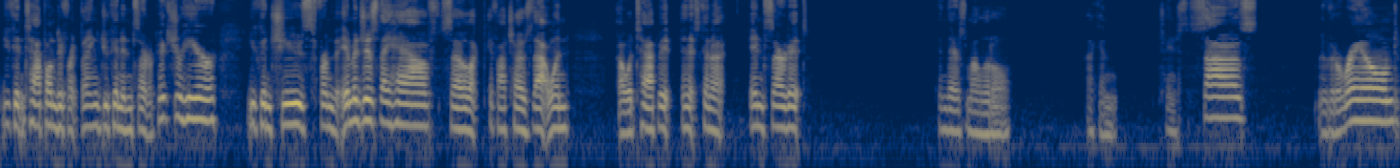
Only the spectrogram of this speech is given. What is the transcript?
You can tap on different things. You can insert a picture here. You can choose from the images they have. So like if I chose that one, I would tap it and it's going to insert it. And there's my little, I can change the size, move it around,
